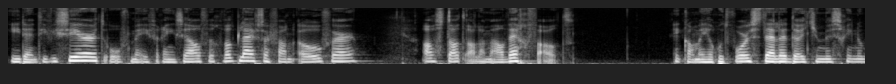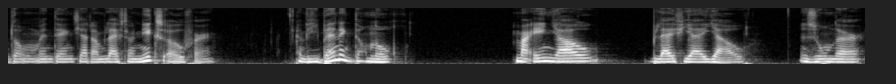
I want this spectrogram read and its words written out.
identificeert of mee vereenzelvigt, wat blijft ervan over als dat allemaal wegvalt? Ik kan me heel goed voorstellen dat je misschien op dat moment denkt, ja, dan blijft er niks over. Wie ben ik dan nog? Maar in jou blijf jij jou, zonder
